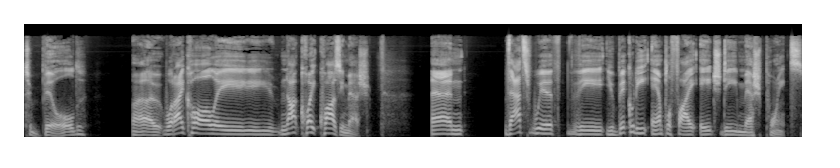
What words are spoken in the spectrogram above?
to build uh, what I call a not quite quasi mesh, and that's with the Ubiquiti AmpliFi HD mesh points.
